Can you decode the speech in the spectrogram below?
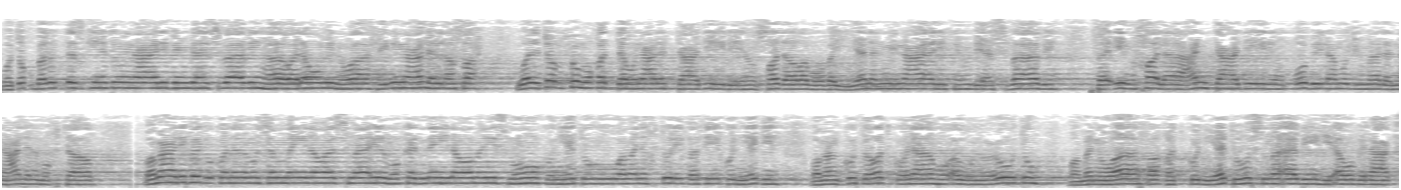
وتقبل التزكية من عارف بأسبابها ولو من واحد على الأصح. والجرح مقدم على التعديل إن صدر مبينا من عارف بأسبابه. فإن خلا عن تعديل قبل مجملا على المختار. ومعرفة المسمين وأسماء المكنين ومن اسمه كنيته ومن اختلف في كنيته ومن كثرت كناه أو نعوته ومن وافقت كنيته اسم أبيه أو بالعكس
